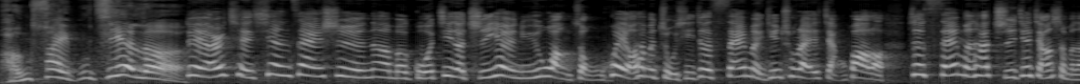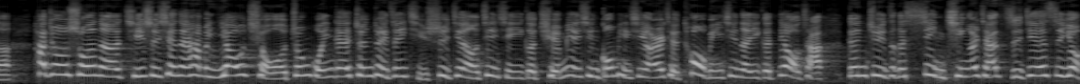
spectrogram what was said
彭帅不见了，对，而且现在是那么国际的职业女网总会哦，他们主席这个 Simon 已经出来讲话了。这 Simon 他直接讲什么呢？他就是说呢，其实现在他们要求哦，中国应该针对这一起事件哦，进行一个全面性、公平性而且透明性的一个调查。根据这个性侵，而且他直接是用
